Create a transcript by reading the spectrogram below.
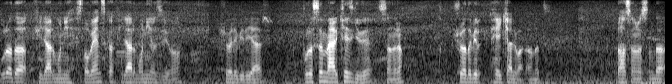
Burada filarmoni, Slovenska filarmoni yazıyor. Şöyle bir yer. Burası merkez gibi sanırım. Şurada bir heykel var anıt. Daha sonrasında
